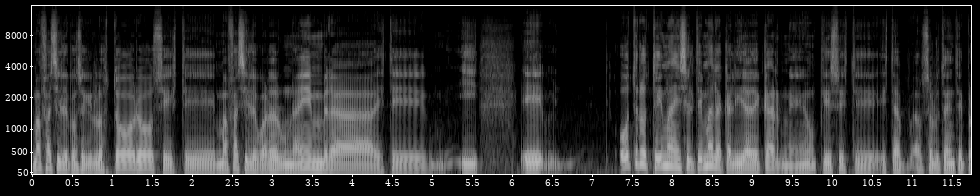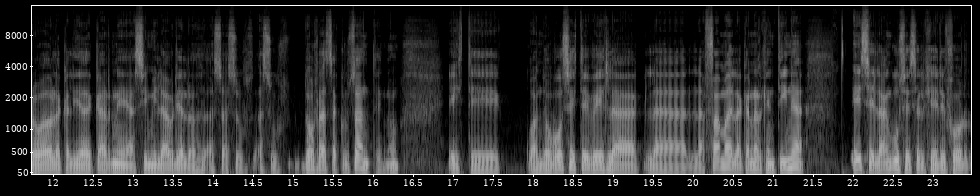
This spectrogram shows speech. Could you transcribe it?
más fácil de conseguir los toros, este, más fácil de guardar una hembra, este, y eh, otro tema es el tema de la calidad de carne, que es este, está absolutamente probado la calidad de carne asimilable a, sus, dos razas cruzantes. ¿no? Este, cuando vos este, ves la, fama de la carne argentina, es el Angus, es el Hereford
